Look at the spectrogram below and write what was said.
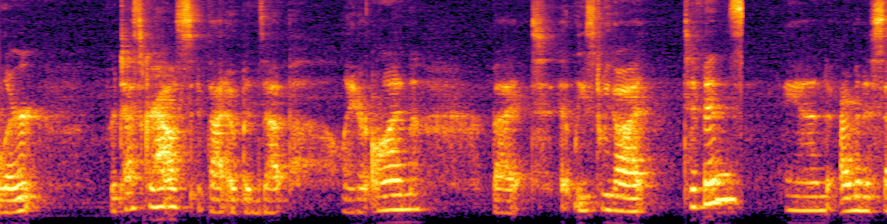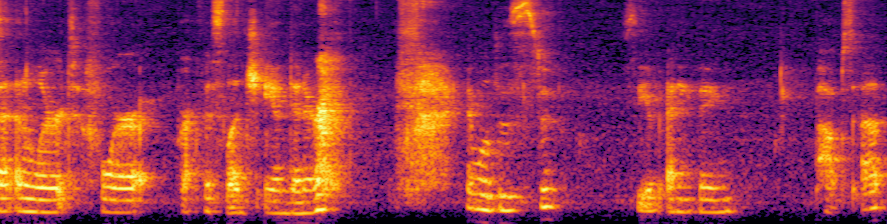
alert for Tusker House if that opens up later on. But at least we got Tiffin's and I'm gonna set an alert for breakfast, lunch, and dinner. and we'll just see if anything pops up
